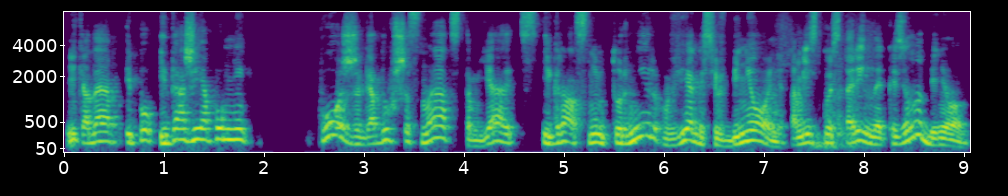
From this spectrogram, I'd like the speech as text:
И, когда, и, и даже я помню, позже, году в 16 я играл с ним турнир в Вегасе, в Бенионе. Там есть такое старинное казино Бенион.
